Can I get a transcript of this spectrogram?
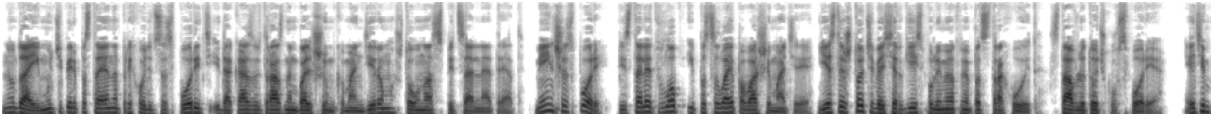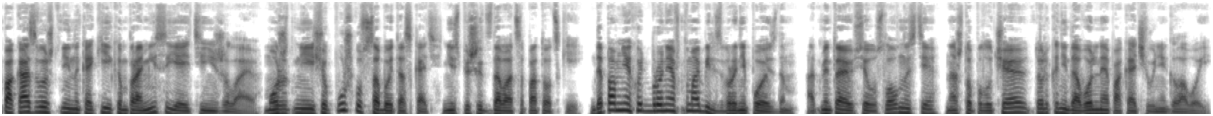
«Ну да, ему теперь постоянно приходится спорить и доказывать разным большим командирам, что у нас специальный отряд. Меньше спорь, пистолет в лоб и посылай по вашей матери. Если что, тебя Сергей с пулеметами подстрахует. Ставлю точку в споре. Этим показываю, что ни на какие компромиссы я идти не желаю. Может, мне еще пушку с собой таскать? Не спешит сдаваться Потоцкий. Да по мне хоть бронеавтомобиль с бронепоездом. Отметаю все условности, на что получаю только недовольное покачивание головой.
